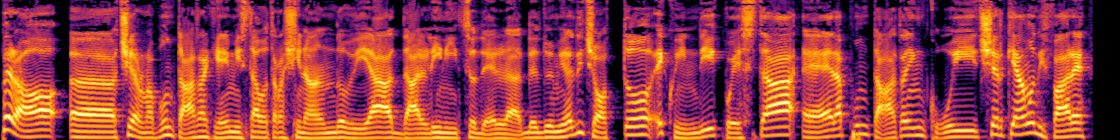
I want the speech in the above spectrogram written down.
però uh, c'era una puntata che mi stavo trascinando via dall'inizio del, del 2018 e quindi questa è la puntata in cui cerchiamo di fare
